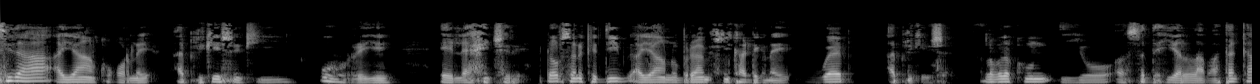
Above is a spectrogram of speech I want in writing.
Sidaa ayaan ku qornay applicationkii u horreeyey ee laaxin jiray dhowr sano kadib ayaanu barnaamijkii ka dhignay web application labada kun iyo saddex iyo labaatanka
